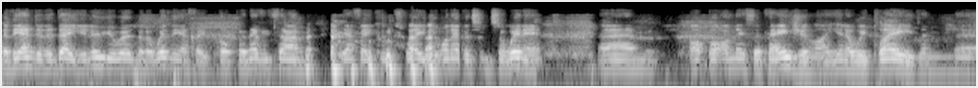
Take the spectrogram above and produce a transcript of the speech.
at the end of the day, you knew you weren't going to win the FA Cup, and every time the FA Cup played, you want Everton to win it. Um, but on this occasion, like you know, we played, and uh,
